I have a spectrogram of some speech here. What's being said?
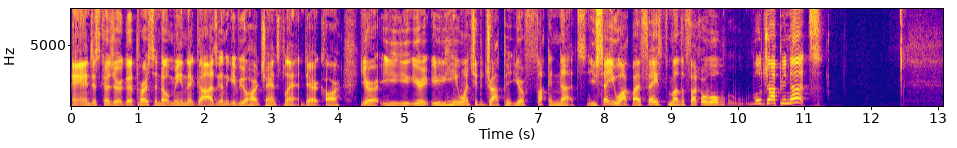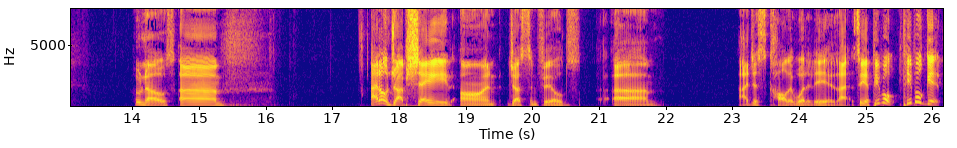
And just because you're a good person, don't mean that God's going to give you a heart transplant, Derek Carr. You're, you, you, you, he wants you to drop your fucking nuts. You say you walk by faith, motherfucker. We'll, we'll drop your nuts. Who knows? Um, I don't drop shade on Justin Fields. Um, I just call it what it is. I see if people people get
